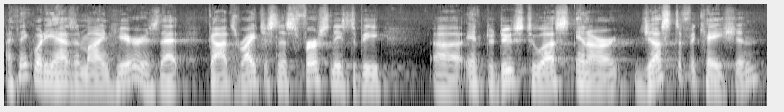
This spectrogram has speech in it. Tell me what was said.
I think what he has in mind here is that God's righteousness first needs to be uh, introduced to us in our justification,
